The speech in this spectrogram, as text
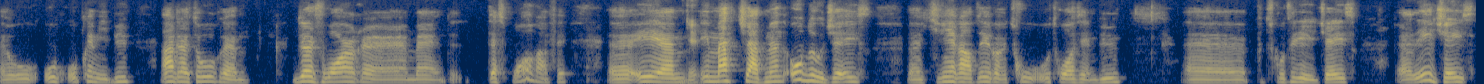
euh, au, premier but. En retour, deux joueurs ben, d'espoir, en fait. Et, et, Matt Chapman au Blue Jays qui vient remplir un trou au troisième but. du côté des Jays. les Jays,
